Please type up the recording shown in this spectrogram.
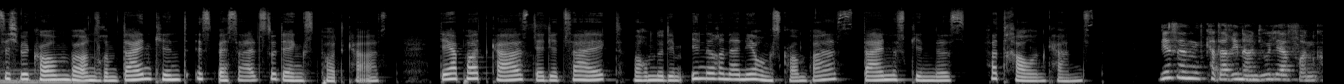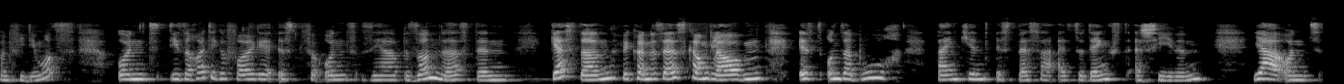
Herzlich willkommen bei unserem Dein Kind ist besser als du denkst Podcast. Der Podcast, der dir zeigt, warum du dem inneren Ernährungskompass deines Kindes vertrauen kannst. Wir sind Katharina und Julia von Confidimus und diese heutige Folge ist für uns sehr besonders, denn gestern, wir können es selbst kaum glauben, ist unser Buch Dein Kind ist besser als du denkst erschienen. Ja, und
